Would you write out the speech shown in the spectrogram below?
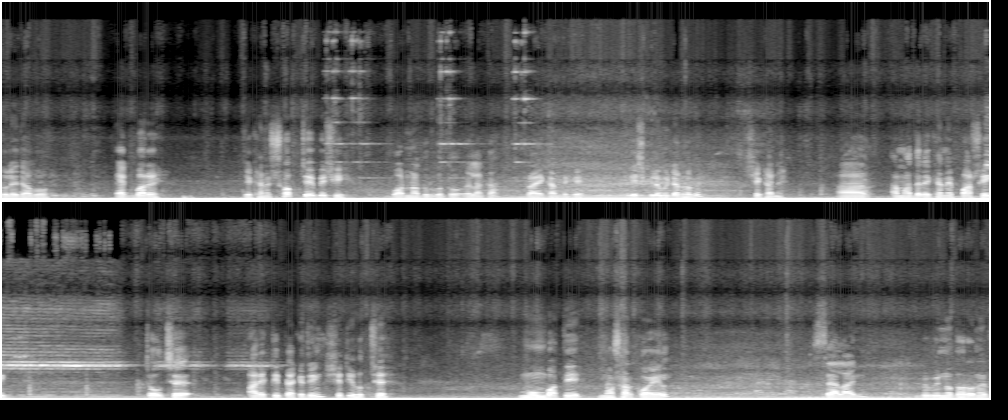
চলে যাব একবারে যেখানে সবচেয়ে বেশি বন্যা দুর্গত এলাকা, প্রায় এখান থেকে ত্রিশ কিলোমিটার হবে সেখানে। আর আমাদের এখানে পাশেই চলছে আরেকটি প্যাকেজিং, সেটি হচ্ছে মোমবাতি, মশার কয়েল। স্যালাইন, বিভিন্ন ধরনের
